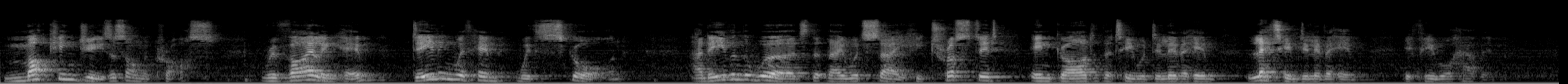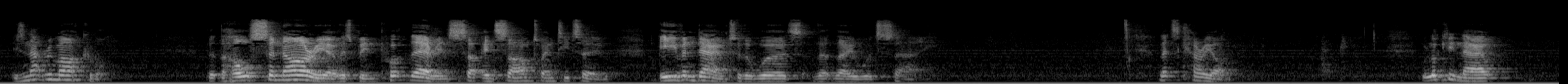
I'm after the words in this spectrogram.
mocking Jesus on the cross, reviling him, dealing with him with scorn, and even the words that they would say. He trusted in God that he would deliver him. Let him deliver him if he will have him. Isn't that remarkable? That the whole scenario has been put there in, in Psalm 22, even down to the words that they would say. Let's carry on. We're looking now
